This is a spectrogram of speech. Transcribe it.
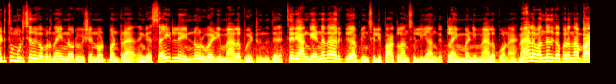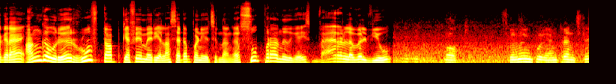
எடுத்து முடிச்சதுக்கப்புறம் தான் இன்னொரு விஷயம் நோட் பண்ணுறேன் இங்கே சைடில் இன்னொரு வழி மேலே போயிட்டு இருந்தது. சரி அங்கே என்னதான் இருக்குது அப்படின்னு சொல்லி பார்க்கலாம்னு சொல்லி அங்கே கிளைம் பண்ணி மேலே போனேன். மேலே வந்ததுக்கப்புறம் தான் பார்க்குறேன். அங்கே ஒரு ரூஃப் டாப் கெஃபே மாரி எல்லாம் செட்டப் பண்ணி வச்சிருந்தாங்க. சூப்பராக இருந்தது கைஸ் வேற Level view okay swimming pool entrance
